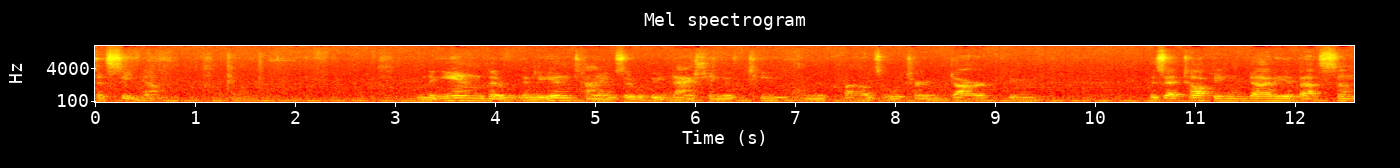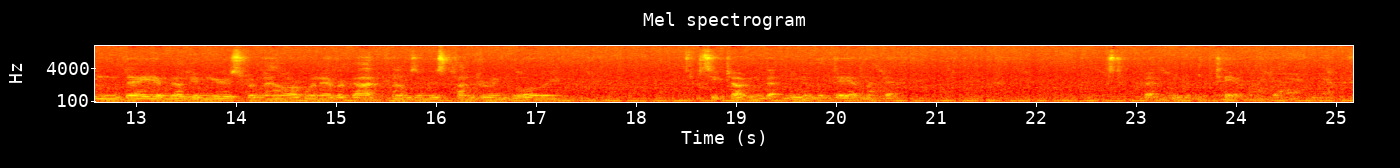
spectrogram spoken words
Let's see now. In the end, there, in the end times, there will be gnashing of teeth, and the clouds will turn dark. And is that talking, Dottie, about some day, a million years from now, or whenever God comes in His thundering glory? Is He talking about me on the day of my death? Talking about me on the day of my death.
